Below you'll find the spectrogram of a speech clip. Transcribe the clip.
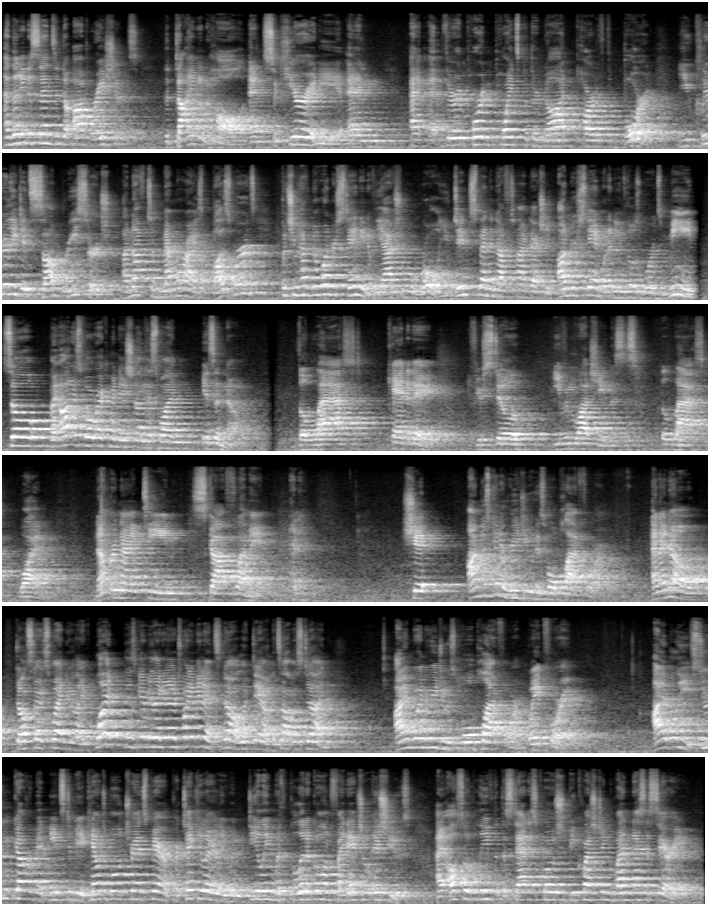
And then he descends into operations the dining hall and security and they're important points, but they're not part of the board. You clearly did some research, enough to memorize buzzwords, but you have no understanding of the actual role. You didn't spend enough time to actually understand what any of those words mean. So my honest vote recommendation on this one is a no. The last candidate, if you're still even watching, this is the last one. Number 19, Scott Fleming. Shit, I'm just gonna read you his whole platform. And I know, don't start sweating, you're like, what? This is gonna be like another 20 minutes. No, look down, it's almost done. I'm going to read you his whole platform, wait for it. I believe student government needs to be accountable and transparent, particularly when dealing with political and financial issues. I also believe that the status quo should be questioned when necessary.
